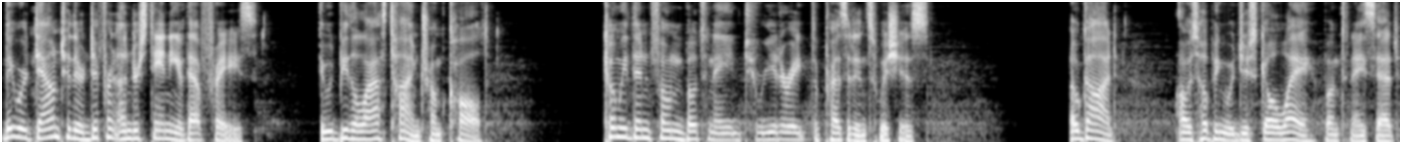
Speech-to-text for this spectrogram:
They were down to their different understanding of that phrase. It would be the last time Trump called. Comey then phoned Bottonet to reiterate the president's wishes. Oh God, I was hoping it would just go away, Bottonet said.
